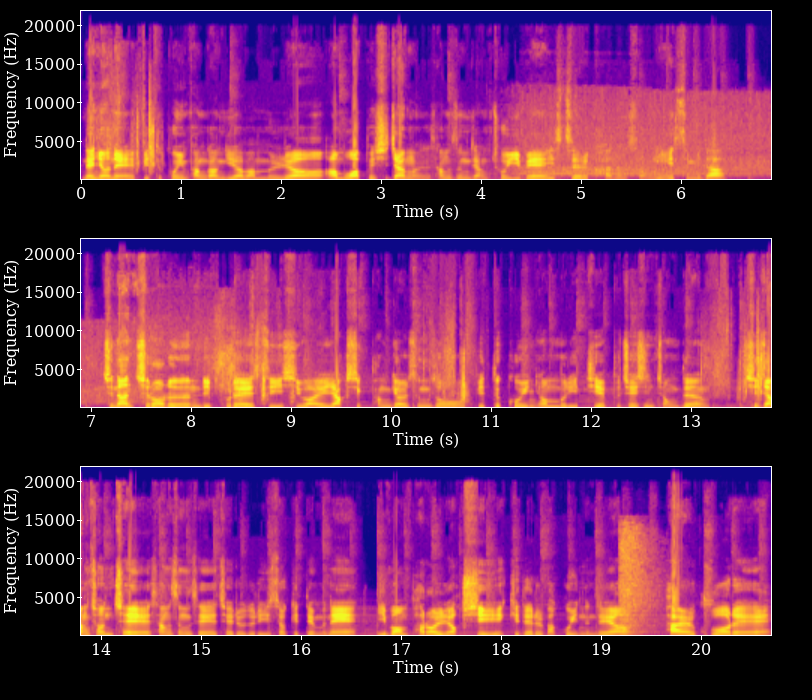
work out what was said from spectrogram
내년에 비트코인 반감기와 맞물려 암호화폐 시장은 상승장 초입에 있을 가능성이 있습니다. 지난 7월은 리플의 SEC와의 약식 판결 승소, 비트코인 현물 ETF 재신청 등 시장 전체에 상승세의 재료들이 있었기 때문에 이번 8월 역시 기대를 받고 있는데요. 8, 9월에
